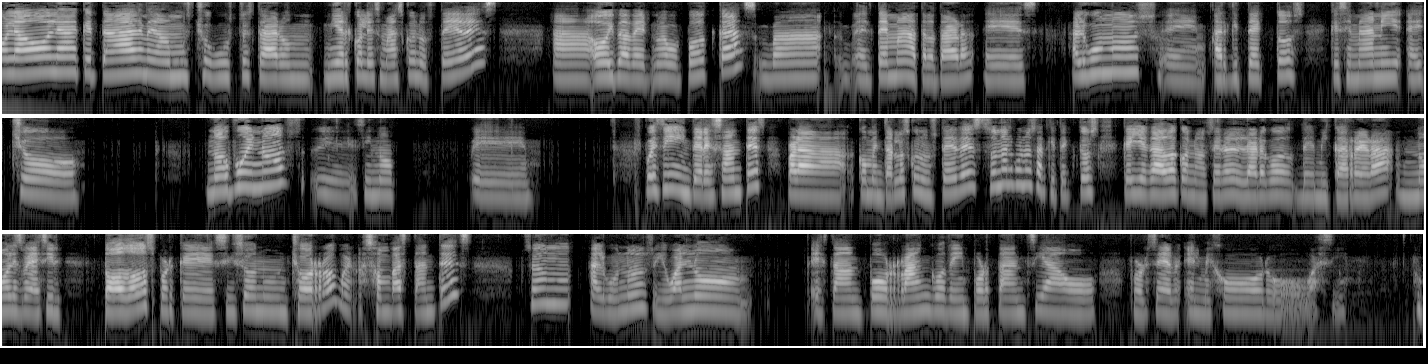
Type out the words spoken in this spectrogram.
Hola, hola, ¿qué tal? Me da mucho gusto estar un miércoles más con ustedes. Ah, hoy va a haber nuevo podcast. Va, el tema a tratar es algunos eh, arquitectos que se me han hecho no buenos, eh, sino eh, pues sí, interesantes para comentarlos con ustedes. Son algunos arquitectos que he llegado a conocer a lo largo de mi carrera. No les voy a decir todos porque sí son un chorro, bueno, son bastantes. Son algunos, igual no están por rango de importancia o por ser el mejor o así,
